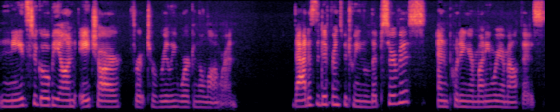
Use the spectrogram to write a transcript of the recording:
needs to go beyond HR for it to really work in the long run. That is the difference between lip service and putting your money where your mouth is.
